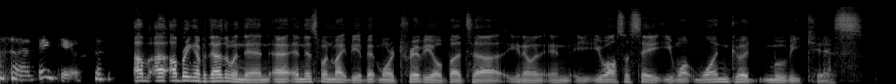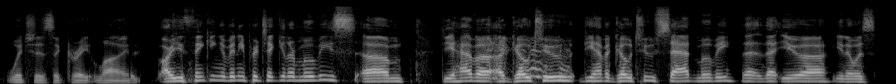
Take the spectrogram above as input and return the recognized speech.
Thank you. I'll, I'll, bring up another one then, uh, and this one might be a bit more trivial, but uh, you know, and you also say you want one good movie kiss which is a great line. Are you thinking of any particular movies? Um, do you have a, a go-to? do you have a go-to sad movie that that you uh, you know is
